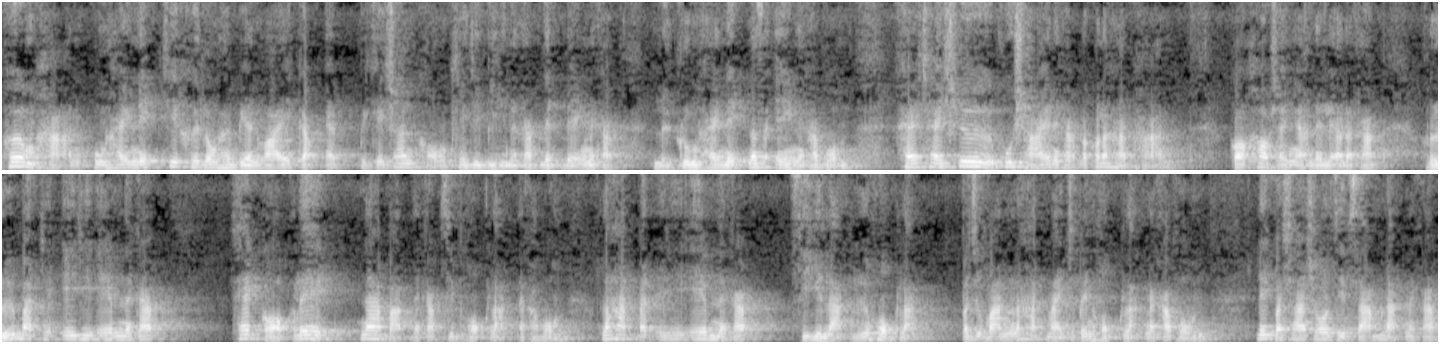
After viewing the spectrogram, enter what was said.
เพิ่มผ่านกรุงไทยเน็กที่เคยลงทะเบียนไว้กับแอปพลิเคชันของ KTB นะครับเน็ตแบงนะครับหรือกรุงไทยเน็กนั่นเองนะครับผมแค่ใช้ชื่อผู้ใช้นะครับ แล้วก็รหัสผ่าน ก็เข้าใช้งานได้แล้วนะครับ หรือบัตร ATM นะครับ แค่กรอกเลขหน้าบัตรนะครับ 16 หลักนะครับผม รหัสบัตร ATM นะครับ 4 หลักหรือ 6 หลัก ปัจจุบันรหัสใหม่จะเป็น 6 หลักนะครับผม เลขประชาชน 13 หลักนะครับ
